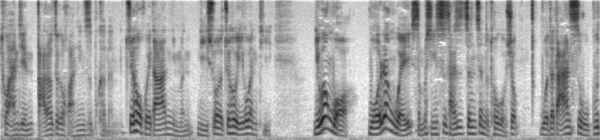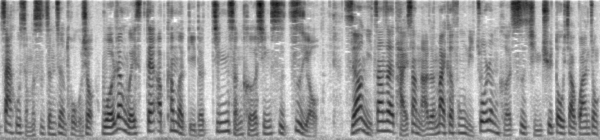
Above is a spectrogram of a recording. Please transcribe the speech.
突然间达到这个环境是不可能。最后回答你们你说的最后一个问题，你问我，我认为什么形式才是真正的脱口秀？我的答案是我不在乎什么是真正的脱口秀。我认为 stand up comedy 的精神核心是自由。只要你站在台上拿着麦克风，你做任何事情去逗笑观众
